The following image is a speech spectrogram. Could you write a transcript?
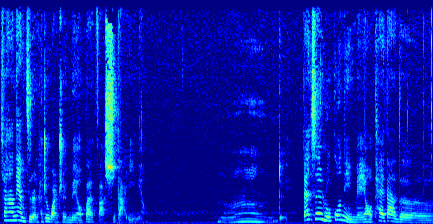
像他那样子的人，他就完全没有办法施打疫苗。嗯，对，但是如果你没有太大的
